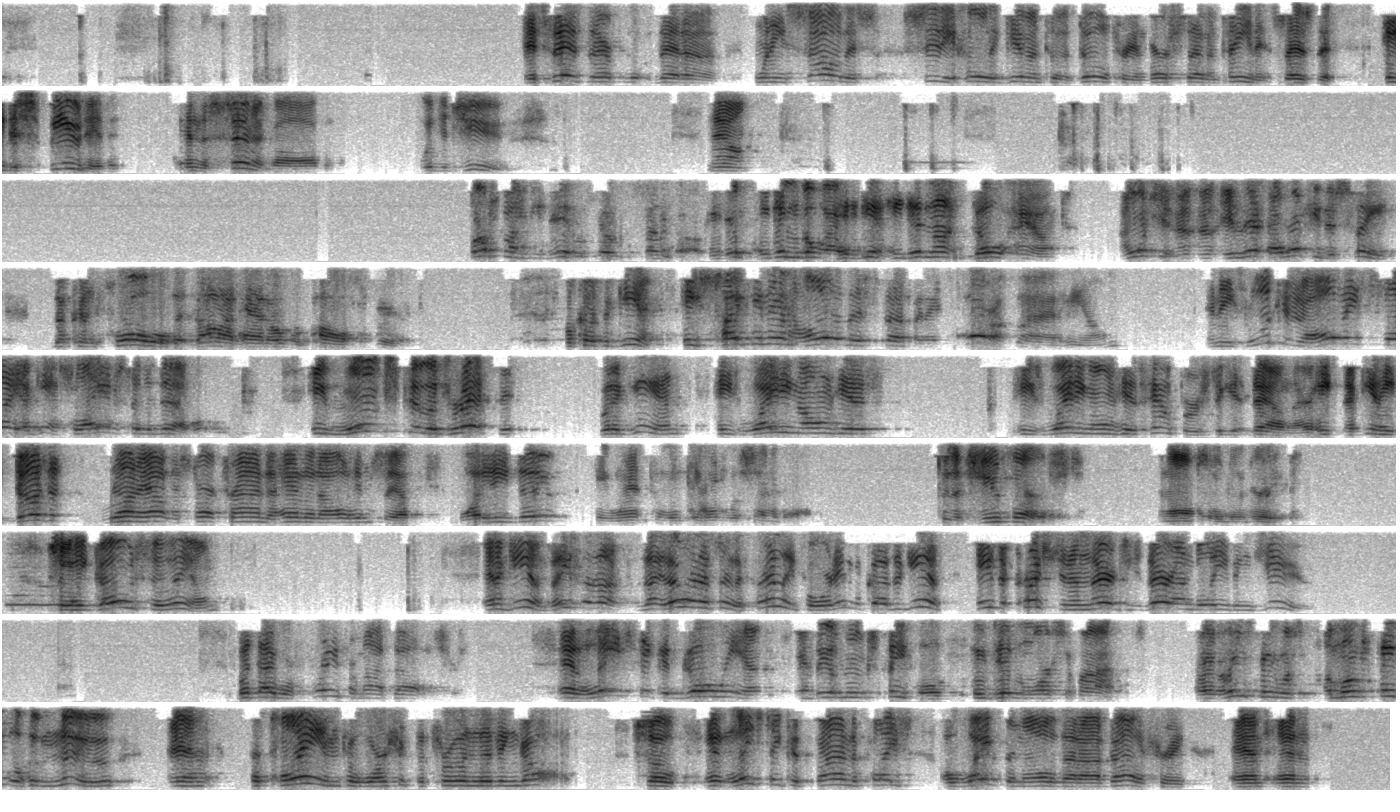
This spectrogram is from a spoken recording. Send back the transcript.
it says there that uh, when he saw this city wholly given to adultery in verse 17, it says that he disputed in the synagogue with the Jews. Now, First thing he did was go to the synagogue. He didn't. He didn't go. Out. Again, he did not go out. I want you in this. I want you to see the control that God had over Paul's spirit. Because again, he's taking in all of this stuff and it's horrified him. And he's looking at all these slaves, again, slaves to the devil. He wants to address it, but again, he's waiting on his he's waiting on his helpers to get down there. He again, he doesn't run out and start trying to handle it all himself. What did he do? He went to the, he went to the synagogue, to the Jew first, and also to the Greek. So he goes to them, and again, these were not they, they weren't necessarily friendly toward him because again, he's a Christian and they're they're unbelieving Jews. But they were free from idolatry. At least he could go in and be amongst people who didn't worship idols or at least he was amongst people who knew and proclaimed to worship the true and living God. So at least he could find a place away from all of that idolatry, and and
